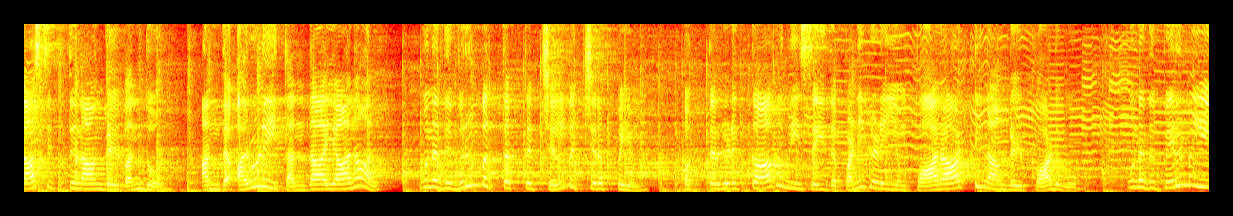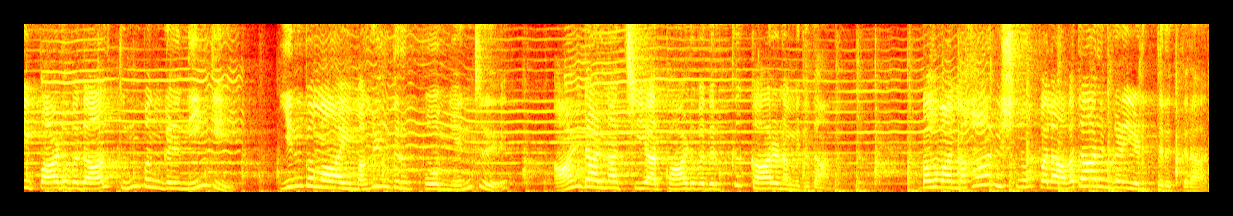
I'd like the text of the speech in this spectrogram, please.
யாசித்து நாங்கள் வந்தோம். அந்த அருளை தந்தாயானால் உனது விரும்பத்தக்க செல்வச் சிறப்பையும் பக்தர்களுக்காக நீ செய்த பணிகளையும் பாராட்டி நாங்கள் பாடுவோம். உனது பெருமையை பாடுவதால் துன்பங்கள் நீங்கி இன்பமாய் மகிழ்ந்திருப்போம் என்று ஆண்டாள் நாச்சியார் பாடுவதற்கு காரணம் இதுதான். பகவான் மகாவிஷ்ணு பல அவதாரங்களை எடுத்திருக்கிறார்.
